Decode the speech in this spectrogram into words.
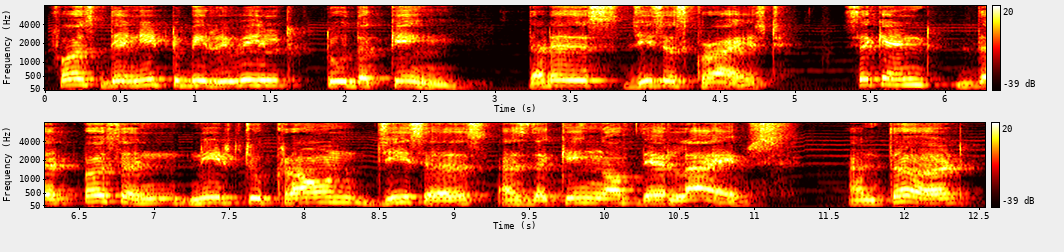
First, they need to be revealed to the king that is Jesus Christ. Second, that person needs to crown Jesus as the king of their lives. And third,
